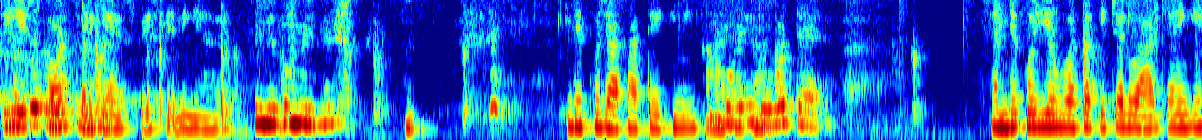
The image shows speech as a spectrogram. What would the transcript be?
तो ये स्पॉट पड़ गया है इस पे इसलिए नहीं आ रहा मेरे को मिल देखो जा पाते हैं कि नहीं कहाँ बहुत है। संडे को ये हुआ था कि चलो आज जाएँगे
